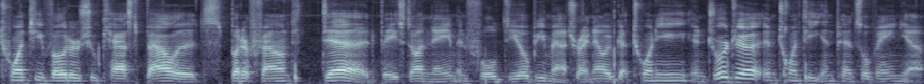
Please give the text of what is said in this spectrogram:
20 voters who cast ballots but are found dead based on name and full DOB match. Right now, we've got 20 in Georgia and 20 in Pennsylvania.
